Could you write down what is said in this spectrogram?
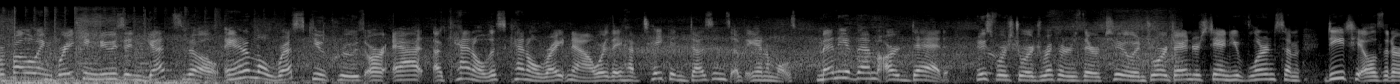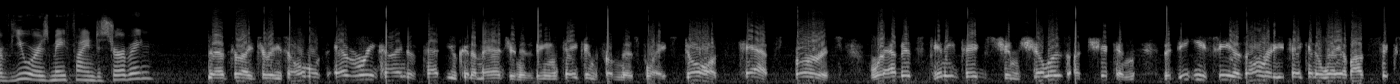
We're following breaking news in Getzville. Animal rescue crews are at a kennel, this kennel right now, where they have taken dozens of animals. Many of them are dead. News 4's George Rickard is there too. And George, I understand you've learned some details that our viewers may find disturbing. That's right, Teresa. Almost every kind of pet you can imagine is being taken from this place. Dogs, cats, birds, rabbits, guinea pigs, chinchillas, a chicken. The DEC has already taken away about six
